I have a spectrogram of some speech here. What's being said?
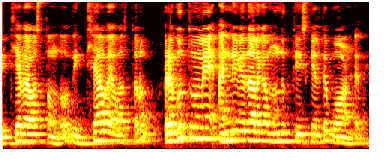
విద్యా వ్యవస్థ ఉందో విద్యా వ్యవస్థలో ప్రభుత్వమే అన్ని విధాలుగా ముందుకు తీసుకెళ్తే బాగుంటుంది.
